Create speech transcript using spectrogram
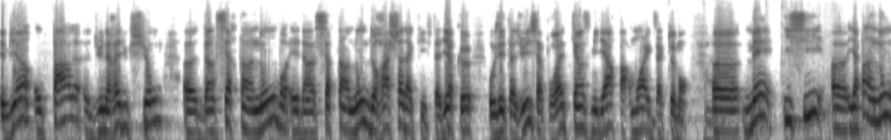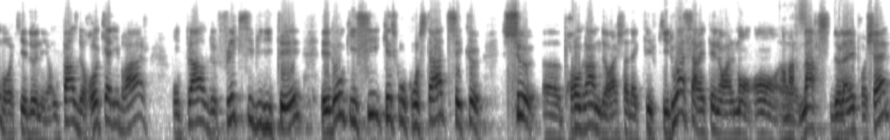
eh bien, on parle d'une réduction d'un certain nombre et d'un certain nombre de rachats d'actifs. C'est-à-dire que aux États-Unis, ça pourrait être 15 milliards par mois exactement. mais ici, il n'y a pas un nombre qui est donné. On parle de recalibrage on parle de flexibilité. Et donc ici, qu'est-ce qu'on constate? C'est que ce euh, programme de rachat d'actifs qui doit s'arrêter normalement en, euh, mars. de l'année prochaine,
